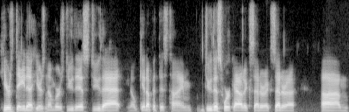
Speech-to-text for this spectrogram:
here's data here's numbers do this do that you know get up at this time do this workout et cetera et cetera um,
